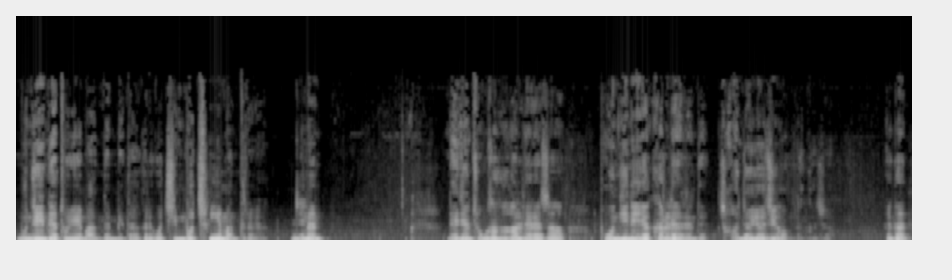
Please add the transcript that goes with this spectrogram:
문재인 대통령이 만듭니다. 그리고 진보층이 만들어요. 예. 그러면 내년 총선과 관련해서 본인의 역할을 해야 되는데 전혀 여지가 없는 거죠. 그러니까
